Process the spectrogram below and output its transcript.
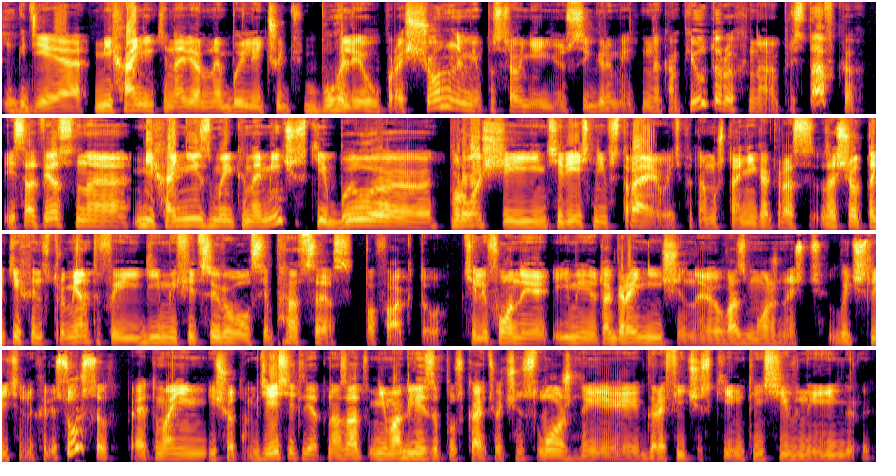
где механики, наверное, были чуть более упрощенными по сравнению с играми на компьютерах, на приставках. И, соответственно, механизмы экономические было проще и интереснее встраивать, потому что они как раз за счет таких инструментов и геймифицировался процесс, по факту. Телефоны имеют ограниченную возможность вычислительных ресурсов, поэтому они еще там 10 лет назад не могли запускать очень сложные графически интенсивные игры.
